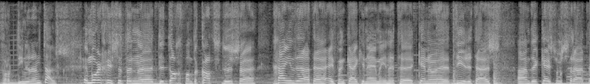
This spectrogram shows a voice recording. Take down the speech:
verdienen een thuis. En morgen is het een, eh, de dag van de kat. Dus eh, ga je inderdaad even een kijkje nemen in het Kennen Dierenthuis... aan de Keesomstraat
